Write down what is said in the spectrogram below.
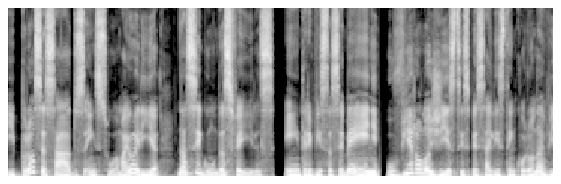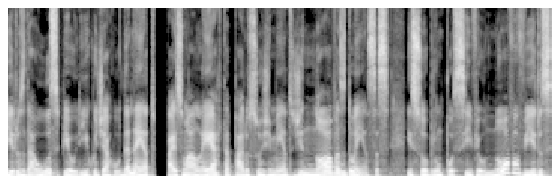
e processados, em sua maioria, nas segundas-feiras. Em entrevista à CBN, o virologista especialista em coronavírus da USP, Eurico de Arruda Neto, faz um alerta para o surgimento de novas doenças e sobre um possível novo vírus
